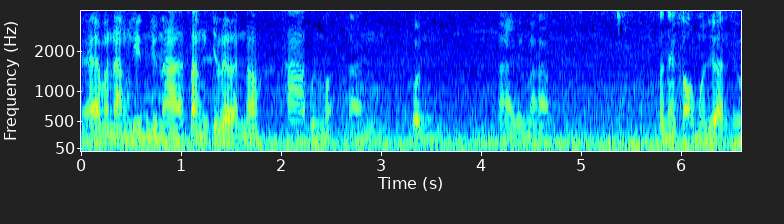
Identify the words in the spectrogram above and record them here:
แล้วมานั่งริมอยู่หนาตั้งเจริญเนาะทาเพิ่นว่าอันคนอายเป็นมาครับ ตอนนี้เขามาเฮือนอยู่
